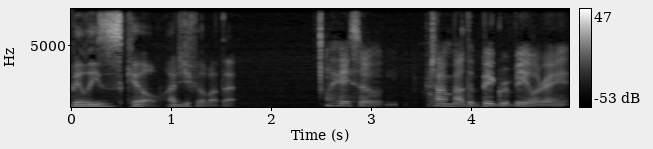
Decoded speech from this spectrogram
Billy's kill? How did you feel about that? Okay, so we're talking about the big reveal, right?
